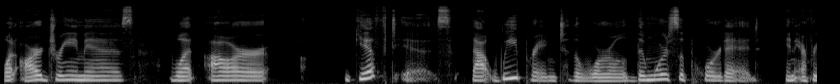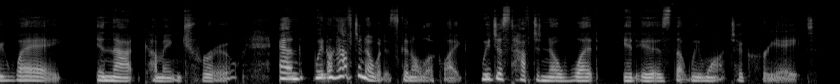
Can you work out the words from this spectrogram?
what our dream is, what our gift is that we bring to the world, then we're supported in every way in that coming true. And we don't have to know what it's going to look like. We just have to know what it is that we want to create.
